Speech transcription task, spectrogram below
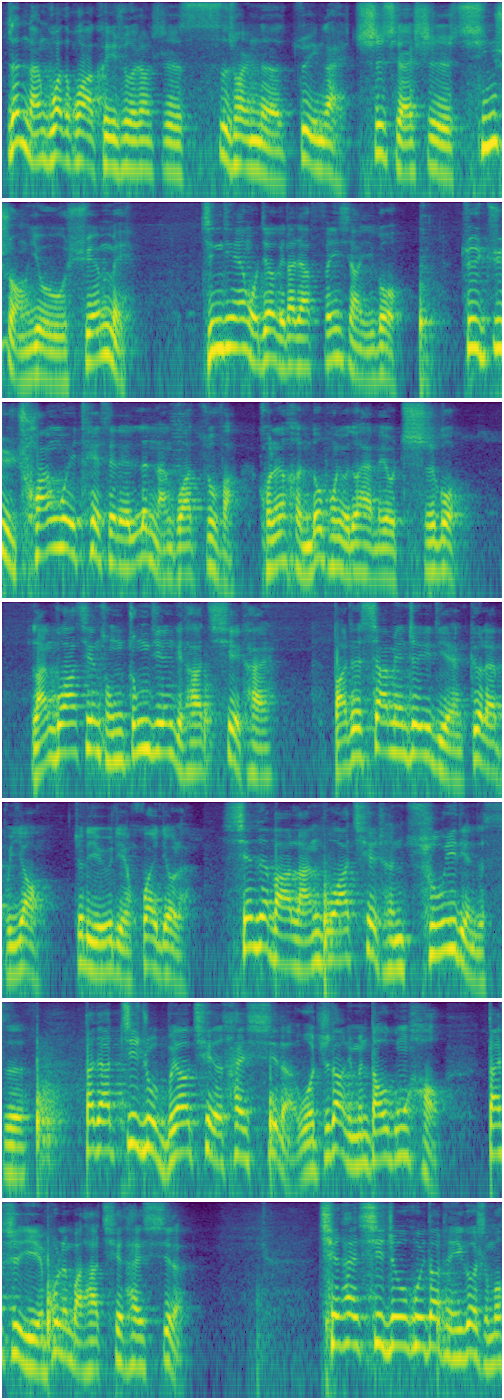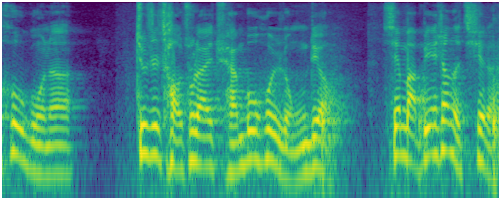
嫩南瓜的话，可以说得上是四川人的最爱，吃起来是清爽又鲜美。今天我就要给大家分享一个最具川味特色的嫩南瓜做法，可能很多朋友都还没有吃过。南瓜先从中间给它切开，把这下面这一点割来不要，这里有一点坏掉了。现在把南瓜切成粗一点的丝。大家记住，不要切得太细了。我知道你们刀工好，但是也不能把它切太细了。切太细之后会造成一个什么后果呢？就是炒出来全部会融掉。先把边上的切了，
